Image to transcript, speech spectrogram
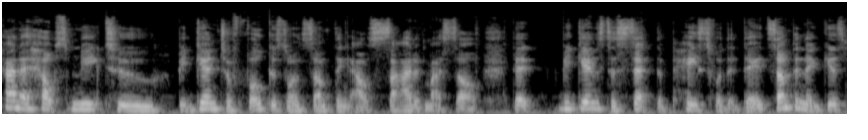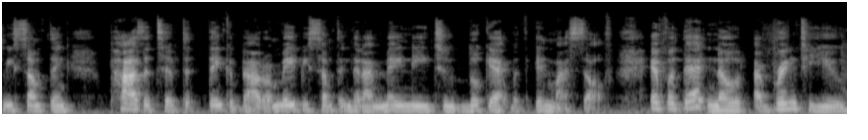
kind of helps me to begin to focus on something outside of myself that begins to set the pace for the day. It's something that gives me something positive to think about, or maybe something that I may need to look at within myself. And for that note, I bring to you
